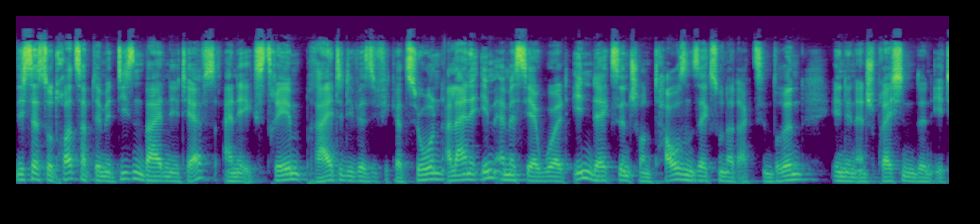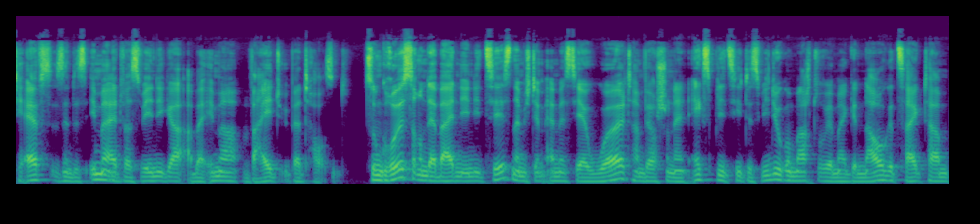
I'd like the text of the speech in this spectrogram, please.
Nichtsdestotrotz habt ihr mit diesen beiden ETFs eine extrem breite Diversifikation. Alleine im MSCI World Index sind schon 1600 Aktien drin. In den entsprechenden ETFs sind es immer etwas weniger, aber immer weit über 1000. Zum größeren der beiden Indizes, nämlich dem MSCI World, haben wir auch schon ein explizites Video gemacht, wo wir mal genau gezeigt haben,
